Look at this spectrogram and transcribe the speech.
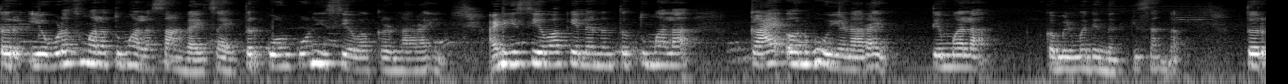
तर एवढंच मला तुम्हाला सांगायचं आहे. तर कोण कोण ही सेवा करणार आहे? आणि ही सेवा केल्यानंतर तुम्हाला काय अनुभव येणार आहेत ते मला कमेंटमध्ये नक्की सांगा. तर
